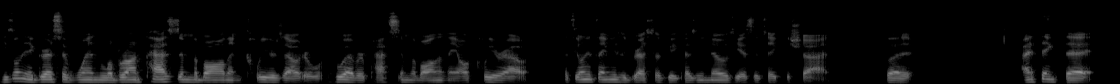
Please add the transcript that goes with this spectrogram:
he's only aggressive when LeBron passes him the ball and then clears out, or whoever passes him the ball and then they all clear out. That's the only time he's aggressive because he knows he has to take the shot. But I think that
